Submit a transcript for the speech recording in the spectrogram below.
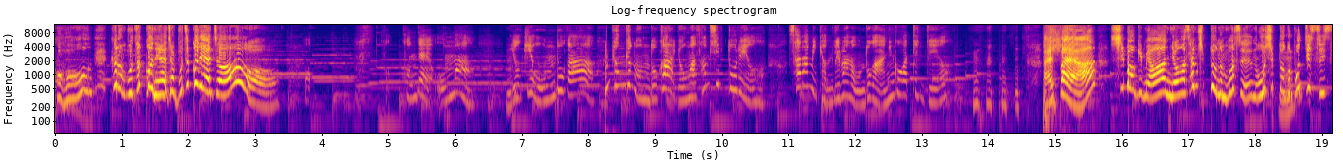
어, 그럼 무조건 해야죠. 무조건 해야죠. 그, 근데 엄마 여기 온도가 평균 온도가 영하 30도래요. 사람이 견딜만한 온도가 아닌 것 같은데요. 알 바야. 10억이면 영하 30도는 무슨 50도도 응? 버틸 수 있어.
